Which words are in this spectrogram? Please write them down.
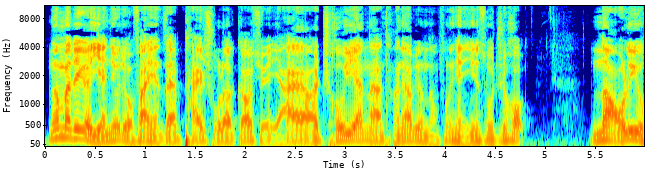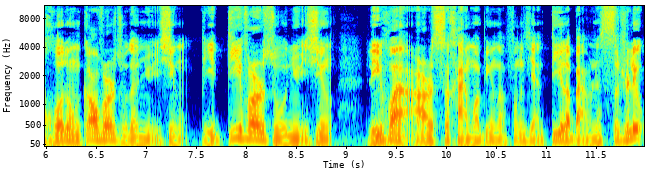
那么这个研究就发现，在排除了高血压呀、抽烟呐、糖尿病等风险因素之后，脑力活动高分组的女性比低分组女性罹患阿尔茨海默病的风险低了百分之四十六，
